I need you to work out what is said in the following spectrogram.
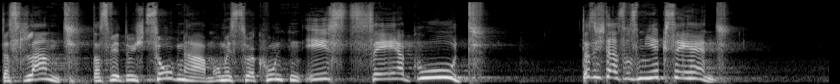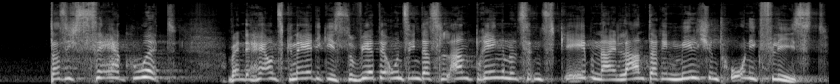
das Land, das wir durchzogen haben, um es zu erkunden, ist sehr gut. Das ist das, was wir gesehen haben. Das ist sehr gut. Wenn der Herr uns gnädig ist, so wird er uns in das Land bringen und uns geben, ein Land, darin Milch und Honig fließt.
